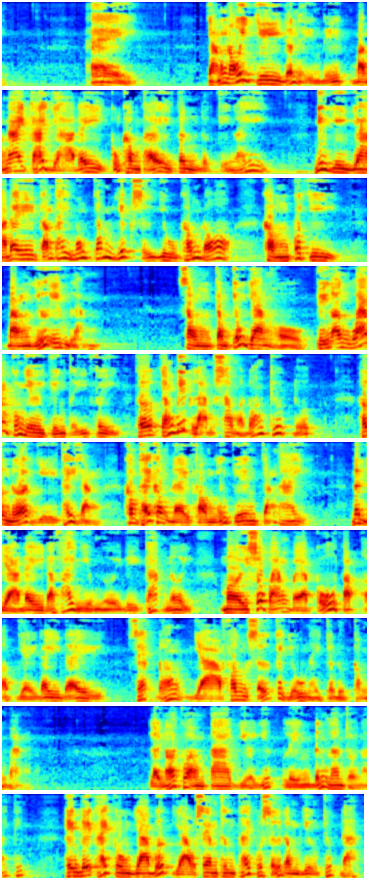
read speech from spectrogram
Hey, chẳng nói gì đến hiền điệt, mà ngay cả già đây cũng không thể tin được chuyện ấy. Nhưng vì già đây cảm thấy muốn chấm dứt sự dù khống đó, không có chi bằng giữ im lặng. Xong trong chốn giang hồ, chuyện ân quán cũng như chuyện thị phi, thực chẳng biết làm sao mà đoán trước được. Hơn nữa vì thấy rằng không thể không đề phòng những chuyện chẳng hay. Nên già đây đã phái nhiều người đi các nơi, mời số bạn bè cũ tập hợp về đây để xét đoán và phân xử cái vụ này cho được công bằng. Lời nói của ông ta vừa dứt liền đứng lên rồi nói tiếp. Hiền Điệt hãy cùng già bước vào xem thương thế của sử Đông Dương trước đã.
